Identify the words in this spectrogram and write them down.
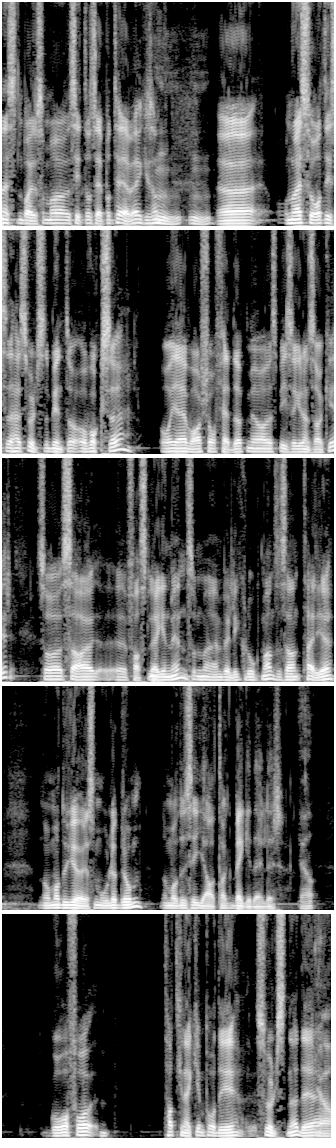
nesten bare som å sitte og se på TV. ikke sant? Uh, og når jeg så at disse her svulstene begynte å vokse, og jeg var så fed up med å spise grønnsaker, så sa eh, fastlegen min, som er en veldig klok mann, så sa han Terje, nå må du gjøre som Ole Brumm. Nå må du si ja takk, begge deler. Ja. Gå og få tatt knekken på de svulstene. Det, Ja.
